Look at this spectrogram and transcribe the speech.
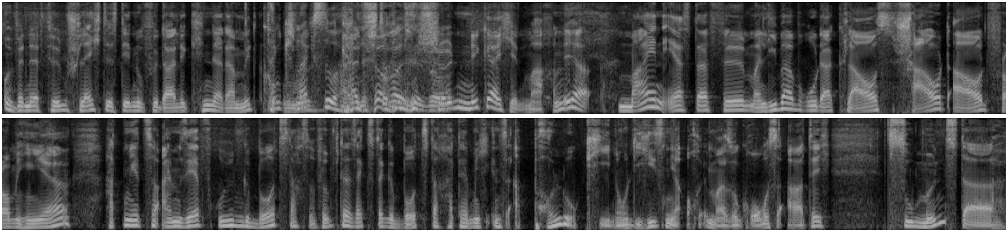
Und wenn der Film schlecht ist, den du für deine Kinder da mitgucken Dann knackst musst, du halt kannst eine du Stunde einen so. schönen Nickerchen machen. Ja. Mein erster Film, mein lieber Bruder Klaus, Shout Out From Here, hat mir zu einem sehr frühen Geburtstag, so fünfter, sechster Geburtstag, hat er mich ins Apollo-Kino, die hießen ja auch immer so großartig, zu Münster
